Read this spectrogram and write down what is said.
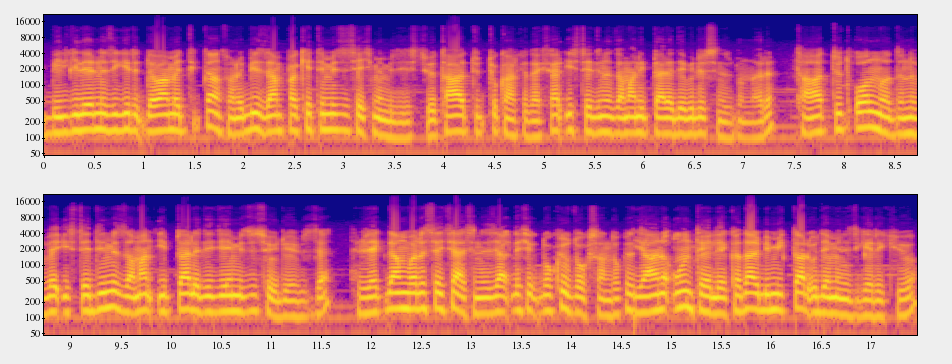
Bilgilerinizi girip devam ettikten sonra bizden paketimizi seçmemizi istiyor. Taahhüt yok arkadaşlar. İstediğiniz zaman iptal edebilirsiniz bunları. Taahhüt olmadığını ve istediğimiz zaman iptal edeceğimizi söylüyor bize. Reklam varı seçerseniz yaklaşık 9.99 yani 10 TL kadar bir miktar ödemeniz gerekiyor.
